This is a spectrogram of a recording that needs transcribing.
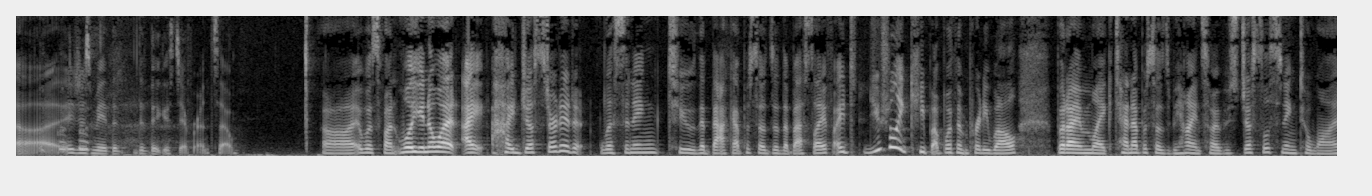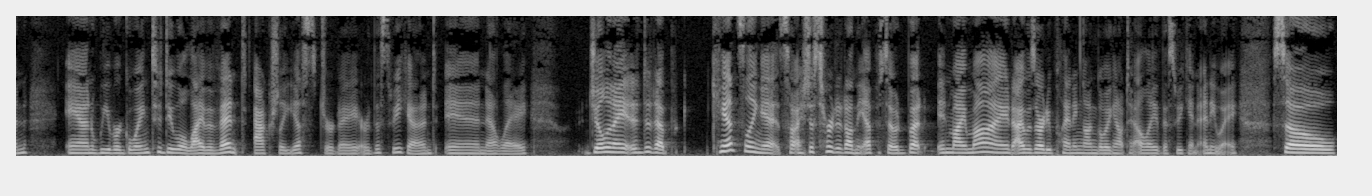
uh, it just made the, the biggest difference. So Uh, it was fun. Well, you know what? I I just started listening to the back episodes of The Best Life. I usually keep up with them pretty well, but I'm like 10 episodes behind. So I was just listening to one, and we were going to do a live event actually yesterday or this weekend in LA. Jill and I ended up canceling it, so I just heard it on the episode. But in my mind, I was already planning on going out to LA this weekend anyway. So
